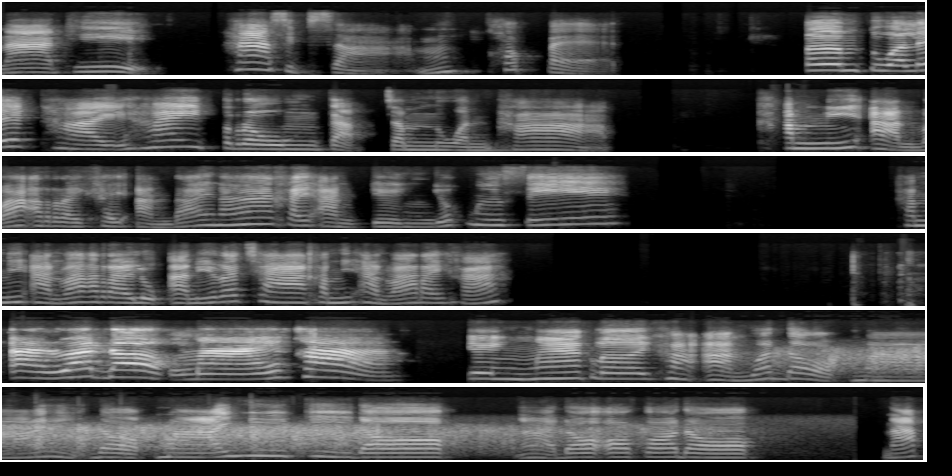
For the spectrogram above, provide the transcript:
หน้าที่ห้าสิบสามข้อแปดเติมตัวเลขไทยให้ตรงกับจำนวนภาพคำนี้อ่านว่าอะไรใครอ่านได้นะ ใครอ่านเก่ง ยกมือซิ คำนี้อ่านว่าอะไรลูกอ่านนิรชาคำนี้อ่านว่าอะไรคะอ่านว่าดอกไม้ค่ะ เก่งมากเลยค่ะ อ่านว่าดอกไม้ ดอกไม้มีกี่ดอกอ่าดออกดอก นับ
